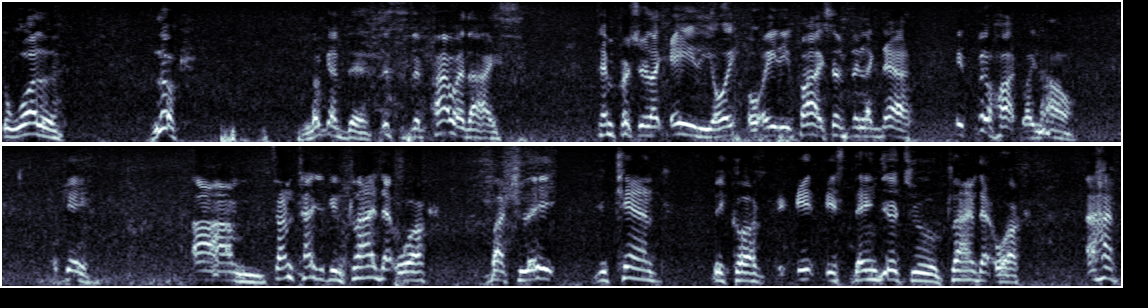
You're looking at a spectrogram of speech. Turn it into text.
The water. Look. Look at this. This is the paradise. Temperature like 80 or, or 85, something like that. It's still hot right now. Okay. Um, sometimes you can climb that walk, but today you can't because it is dangerous to climb that walk. I have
